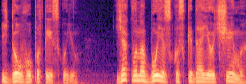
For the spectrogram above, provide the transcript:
і довго потискую. Як вона боязко скидає очима,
